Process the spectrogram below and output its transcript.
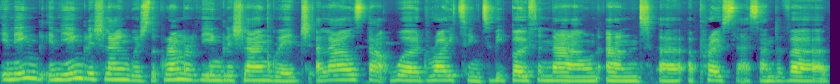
in, Eng- in the English language, the grammar of the English language allows that word writing to be both a noun and uh, a process and a verb.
